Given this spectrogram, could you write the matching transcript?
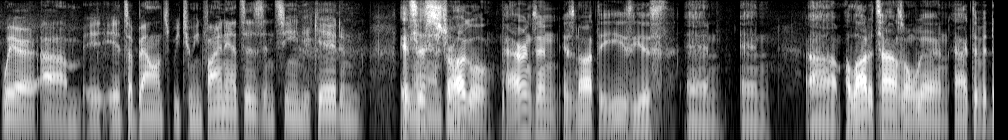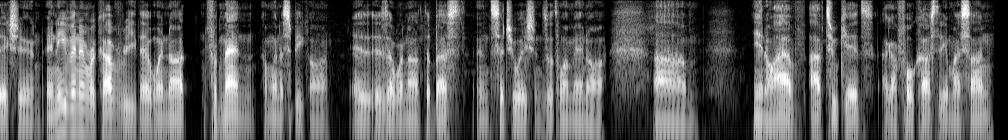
where um, it, it's a balance between finances and seeing your kid and. It's a struggle. Parenting is not the easiest, and and um, a lot of times when we're in active addiction, and even in recovery, that we're not for men. I'm going to speak on is, is that we're not the best in situations with women, or um, you know, I have I have two kids. I got full custody of my son,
